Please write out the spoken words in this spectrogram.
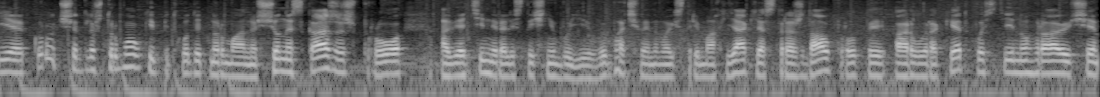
є. Коротше, для штурмовки підходить нормально. Що не скажеш про авіаційні реалістичні бої. Ви бачили на моїх стрімах, як я страждав проти Арл ракет постійно граючи.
